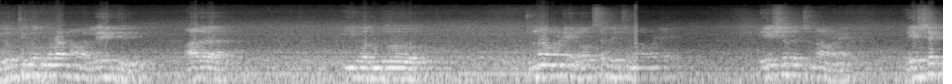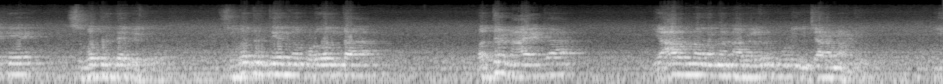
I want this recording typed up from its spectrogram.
ಇವತ್ತಿಗೂ ಕೂಡ ನಾವು ಅಲ್ಲೇ ಇದ್ದೀವಿ. ಆದರೆ ಈ ಒಂದು ಚುನಾವಣೆ, ಲೋಕಸಭೆ ಚುನಾವಣೆ, ದೇಶದ ಚುನಾವಣೆ, ದೇಶಕ್ಕೆ ಸುಭದ್ರತೆ ಬೇಕು. ಸುಭದ್ರತೆಯನ್ನು ಕೊಡುವಂಥ ಭದ್ರ ನಾಯಕ ಯಾರು ಅನ್ನೋದನ್ನು ನಾವೆಲ್ಲರೂ ಕೂಡಿ ವಿಚಾರ ಮಾಡಿ, ಈ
